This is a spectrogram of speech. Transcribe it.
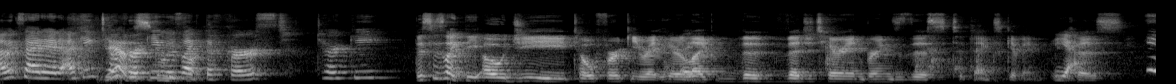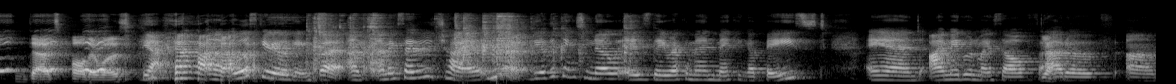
I'm excited. I think Yeah, turkey was like the first turkey. This is like the OG tofurkey right here. Right. Like the vegetarian brings this to Thanksgiving Yeah. because that's all there was. Yeah, uh, a little scary looking, but I'm, I'm excited to try it. The other thing to know is they recommend making a baste, and I made one myself Yeah. out of um,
